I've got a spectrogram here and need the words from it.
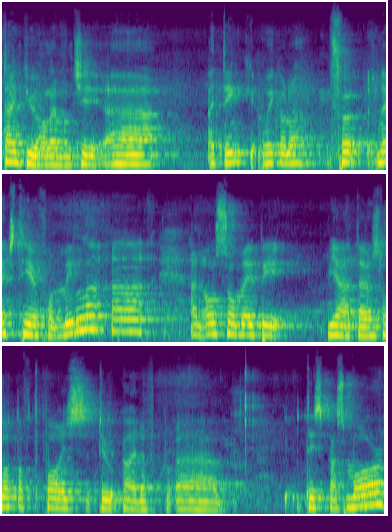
Thank you, Thank you. Uh, I think we're gonna next hear from Milla, uh, and also maybe, yeah, there's a lot of points to kind of uh, discuss more.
